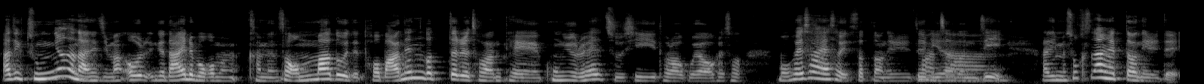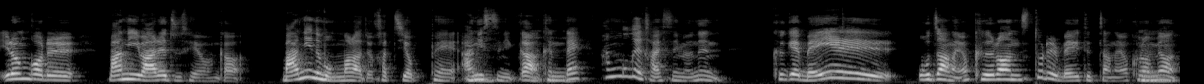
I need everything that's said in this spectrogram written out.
아직 중년은 아니지만, 어, 그러니까 나이를 먹어가면서 엄마도 이제 더 많은 것들을 저한테 공유를 해 주시더라고요. 그래서 뭐 회사에서 있었던 일들이라든지, 아니면 속상했던 일들, 이런 거를 많이 말해 주세요. 그러니까, 많이는 못 말하죠. 같이 옆에 안 음. 있으니까. 음, 음, 근데 한국에 가 있으면은 그게 매일 오잖아요. 그런 스토리를 매일 듣잖아요. 그러면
